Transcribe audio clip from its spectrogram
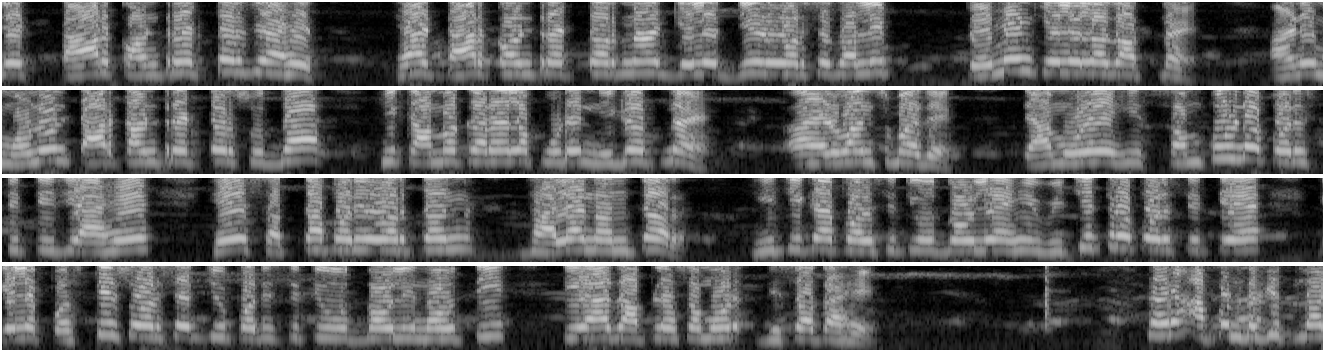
जे टार कॉन्ट्रॅक्टर जे आहेत ह्या टार कॉन्ट्रॅक्टरना गेले दीड वर्ष झाली पेमेंट केलेलं जात नाही. आणि म्हणून टार कॉन्ट्रॅक्टर सुद्धा ही कामं करायला पुढे निघत नाही ऍडव्हान्समध्ये. त्यामुळे ही संपूर्ण परिस्थिती जी आहे हे सत्ता परिवर्तन झाल्यानंतर ही जी काय परिस्थिती उद्भवली आहे ही विचित्र परिस्थिती आहे. गेल्या पस्तीस वर्षात जी परिस्थिती उद्भवली नव्हती ती आज आपल्यासमोर दिसत आहे. तर आपण बघितलं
